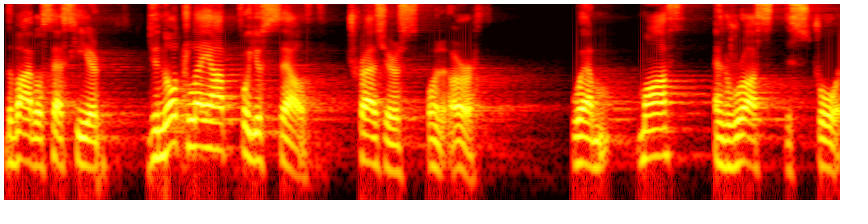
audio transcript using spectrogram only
the Bible says here, do not lay up for yourself treasures on earth where moth and rust destroy,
